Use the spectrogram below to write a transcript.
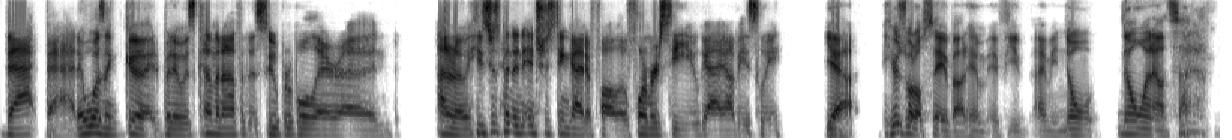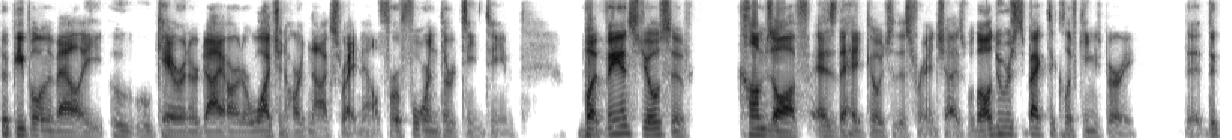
that bad. It wasn't good, but it was coming off of the Super Bowl era and I don't know. He's just been an interesting guy to follow. Former CU guy, obviously. Yeah. Here's what I'll say about him. If you, I mean, no, no one outside of the people in the valley who who care and are diehard are watching Hard Knocks right now for a four and thirteen team. But Vance Joseph comes off as the head coach of this franchise. With all due respect to Kliff Kingsbury, the, the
